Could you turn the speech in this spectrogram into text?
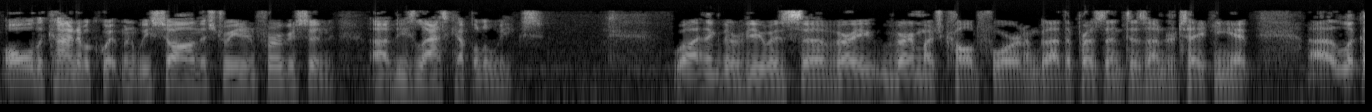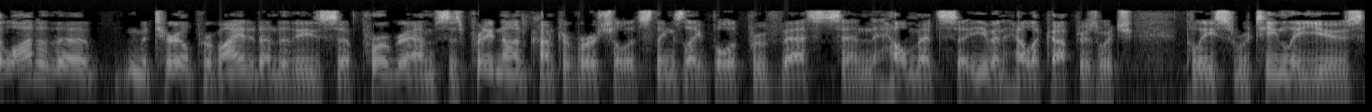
all the kind of equipment we saw on the street in Ferguson uh, these last couple of weeks? Well, I think the review is uh, very, very much called for, and I'm glad the president is undertaking it. Uh, look, a lot of the material provided under these uh, programs is pretty non-controversial. It's things like bulletproof vests and helmets, uh, even helicopters, which police routinely use.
